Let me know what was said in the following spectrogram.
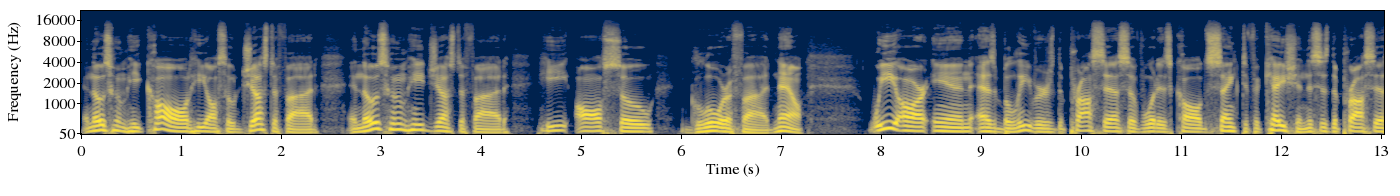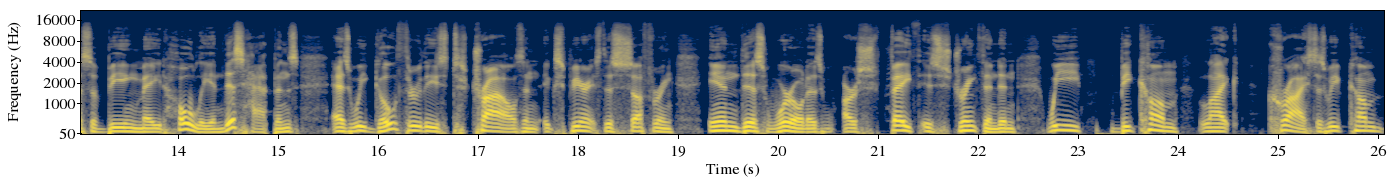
And those whom he called, he also justified. And those whom he justified, he also glorified. Now, we are in, as believers, the process of what is called sanctification. This is the process of being made holy. And this happens as we go through these t- trials and experience this suffering in this world, as our faith is strengthened and we become like Christ, as we come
